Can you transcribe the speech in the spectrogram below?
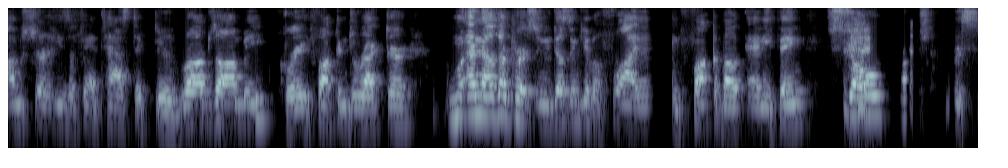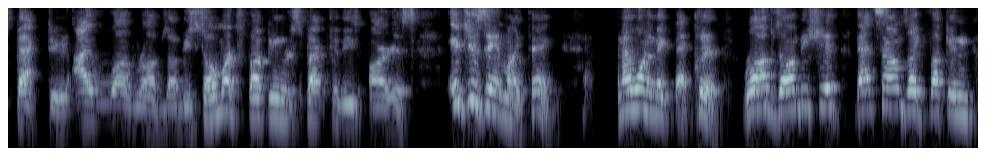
I'm sure he's a fantastic dude. Rob Zombie, great fucking director. Another person who doesn't give a flying fuck about anything. So much respect, dude. I love Rob Zombie. So much fucking respect for these artists. It just ain't my thing. And I want to make that clear. Rob Zombie shit, that sounds like fucking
